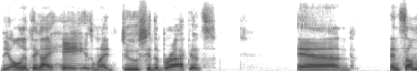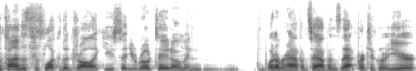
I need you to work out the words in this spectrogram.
The only thing I hate is when I do see the brackets, and and sometimes it's just luck of the draw, like you said. You rotate them, and whatever happens, happens that particular year.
